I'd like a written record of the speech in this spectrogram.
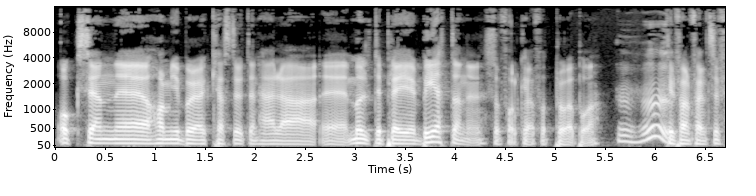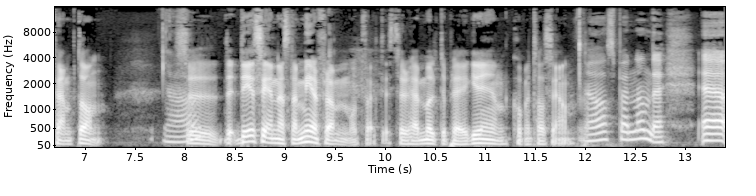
Och sen eh, har de ju börjat kasta ut den här eh, multiplayer-betan nu som folk har fått prova på. Till Final Fantasy 15. Ja. Så det, det ser jag nästan mer fram emot faktiskt. Hur det här multiplayer-grejen kommer ta sig an. Ja, spännande. Eh,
